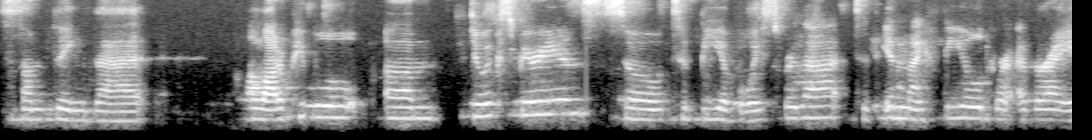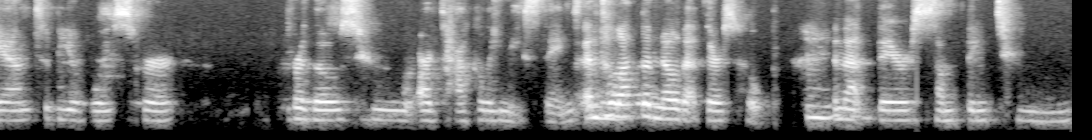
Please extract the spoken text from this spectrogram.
something that a lot of people um, do experience. So to be a voice for that, to in my field wherever I am, to be a voice for for those who are tackling these things, and to let them know that there's hope Mhm. and that there's something to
